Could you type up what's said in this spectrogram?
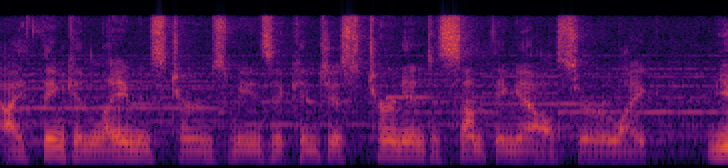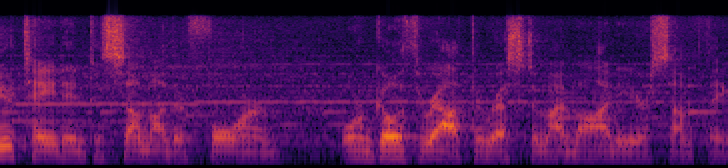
I, think in layman's terms means it can just turn into something else or like mutate into some other form or go throughout the rest of my body or something.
